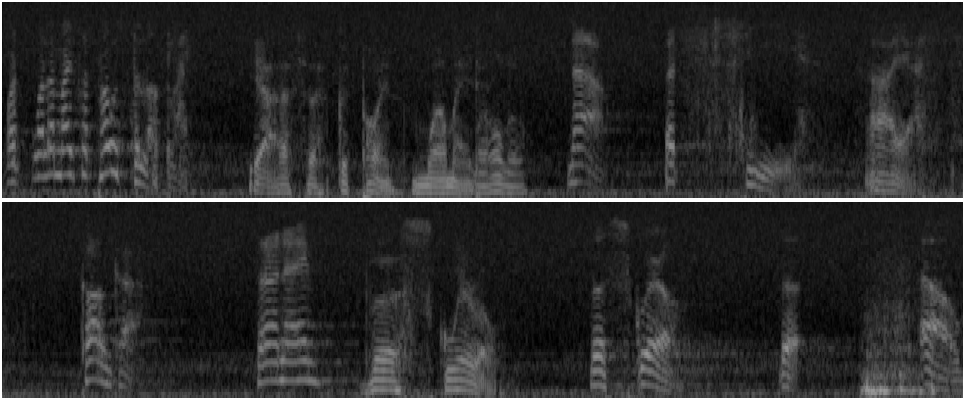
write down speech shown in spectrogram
What, what am I supposed to look like? Yeah, that's a good point. Well made. I don't know. Now, let's see. Ah, yes. Conker. Surname? The squirrel. The squirrel. The... Oh,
